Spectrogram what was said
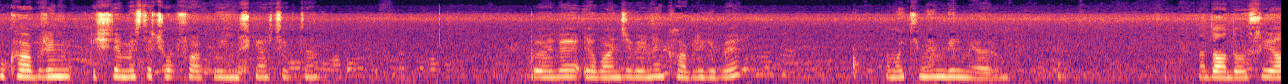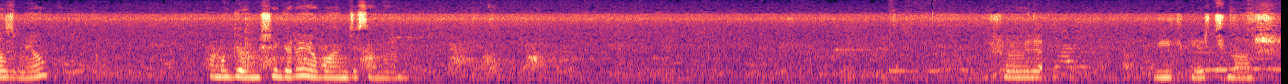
Bu kabrin işlemesi de çok farklıymış gerçekten. Böyle yabancı birinin kabri gibi. Ama kimin bilmiyorum. Ha, Daha doğrusu yazmıyor. Ama görünüşe göre yabancı sanırım. Şöyle büyük bir çınar.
